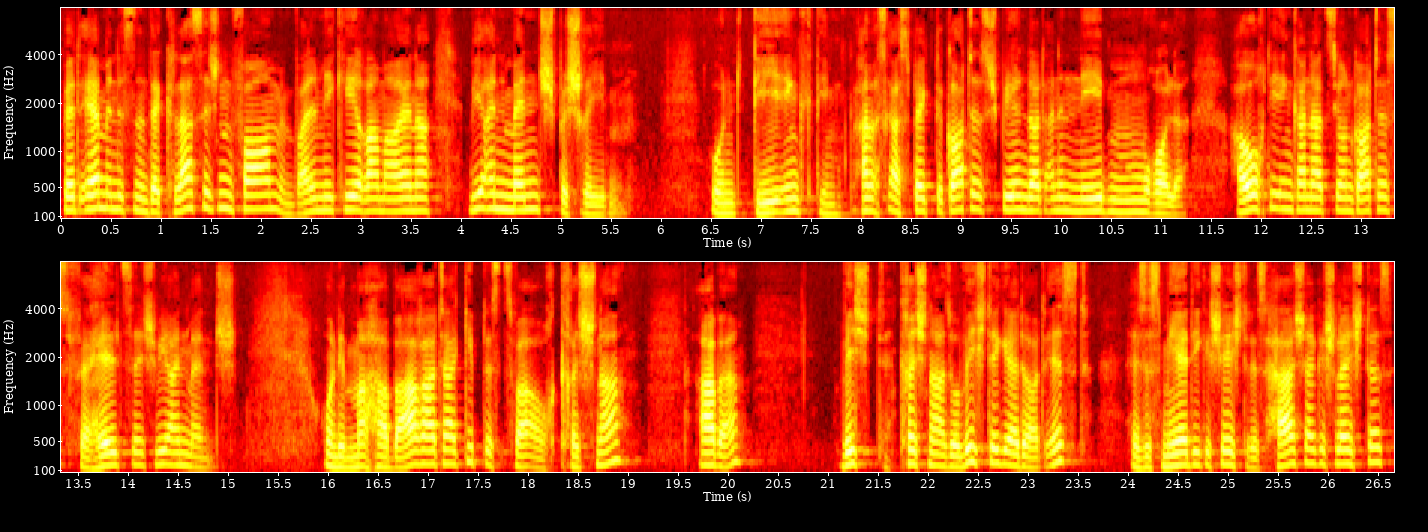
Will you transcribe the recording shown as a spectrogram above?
wird er mindestens in der klassischen Form im Valmiki Ramayana wie ein Mensch beschrieben. Und die, die Aspekte Gottes spielen dort eine Nebenrolle. Auch die Inkarnation Gottes verhält sich wie ein Mensch. Und im Mahabharata gibt es zwar auch Krishna, aber Krishna, so wichtig er dort ist, es ist mehr die Geschichte des Herrschergeschlechtes,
